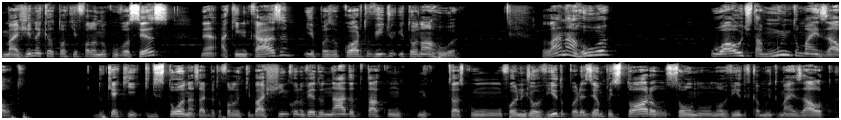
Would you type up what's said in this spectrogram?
Imagina que eu tô aqui falando com vocês, né, aqui em casa, e depois eu corto o vídeo e tô na rua. Lá na rua, o áudio tá muito mais alto do que aqui, que destona, sabe? Eu tô falando aqui baixinho, quando vê do nada tu tá com, tá com um fone de ouvido, por exemplo, estoura o som no, no ouvido, fica muito mais alto.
